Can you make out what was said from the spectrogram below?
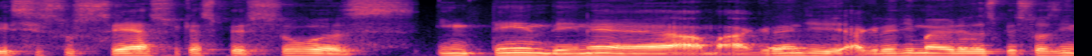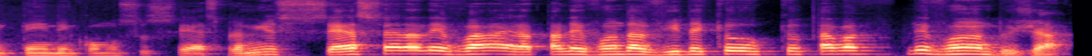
esse sucesso que as pessoas entendem, né? A, a, grande, a grande maioria das pessoas entendem como sucesso. Para mim, o sucesso era levar, era estar tá levando a vida que eu que eu estava levando já.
